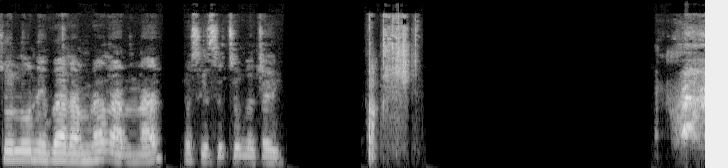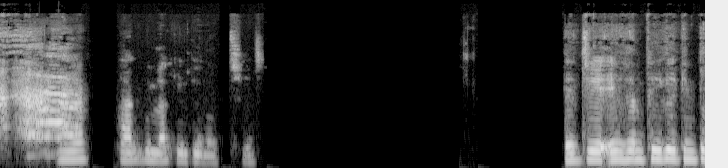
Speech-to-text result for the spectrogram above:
চলুন এবার আমরা রান্নার প্রসেসে চলে যাই কেটে এই যে এখান থেকে কিন্তু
